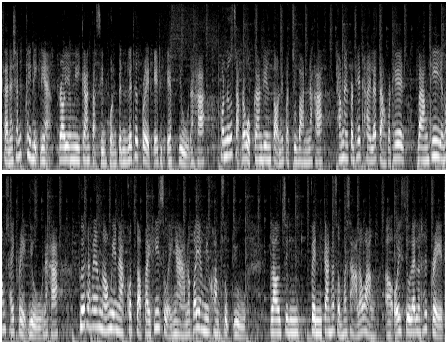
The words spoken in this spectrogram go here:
แต่ในชั้นคลินิกเนี่ยเรายังมีการตัดสินผลเป็น letter grade A ถึง F อยู่นะคะ เพราะเนื่องจากระบบการเรียนต่อในปัจจุบันนะคะ ทั้งในประเทศไทยและต่างประเทศบางที่ยังต้องใช้เกรดอยู่นะคะ เพื่อทำให้น้องๆมีอนาคตต่อไปที่สวยงาม แล้วก็ยังมีความสุขอยู่ เราจึงเป็นการผสมผสานระหว่างเอ่อ OSU และ letter grade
